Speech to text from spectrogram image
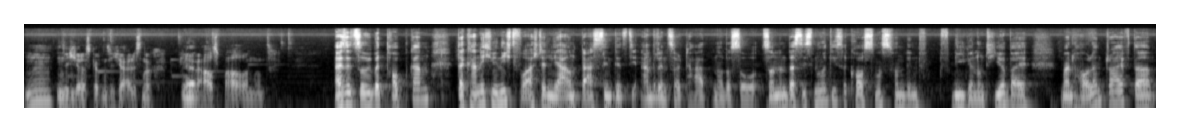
Hm, Mhm. Sicher, das könnte man sicher alles noch Ja. ausbauen und Also jetzt so wie bei Top Gun, da kann ich mir nicht vorstellen, ja, und das sind jetzt die anderen Soldaten oder so, sondern das ist nur dieser Kosmos von den Fliegern. Und hier bei Mulholland Drive, da,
